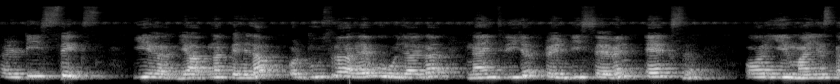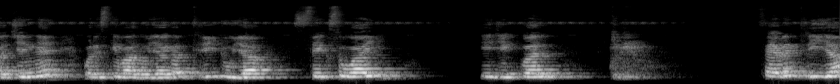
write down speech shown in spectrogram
थर्टी सिक्स ये अपना पहला और दूसरा है, वो हो जाएगा नाइन थ्री जा ट्वेंटी सेवन एक्स और ये माइनस का चिन्ह है, और इसके बाद हो जाएगा थ्री टू जा six y is equal seven three या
